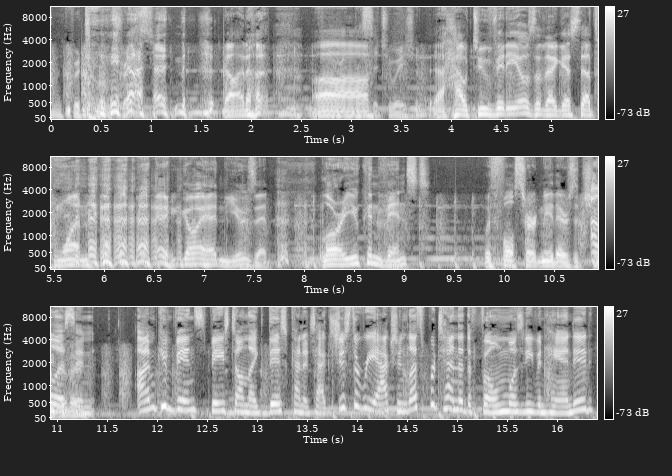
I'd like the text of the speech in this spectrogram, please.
looking for tips no, I don't. Uh, situation. how to videos, and I guess that's one. Go ahead and use it. Laura, are you convinced with full certainty there's a cheater Uh, listen, there? I'm convinced based on like this kind of text, just the reaction. Let's pretend that the phone wasn't even handed.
